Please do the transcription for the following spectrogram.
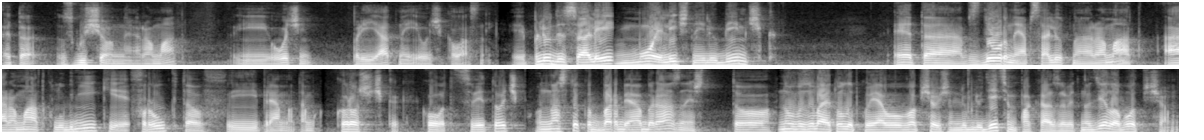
Это сгущенный аромат и очень приятный и очень классный. И Плю де Солей, мой личный любимчик, это вздорный абсолютно аромат, аромат клубники, фруктов и прямо там крошечка какого-то цветочка. Он настолько барбиобразный, что ну, вызывает улыбку. Я его вообще очень люблю детям показывать, но дело вот в чем.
